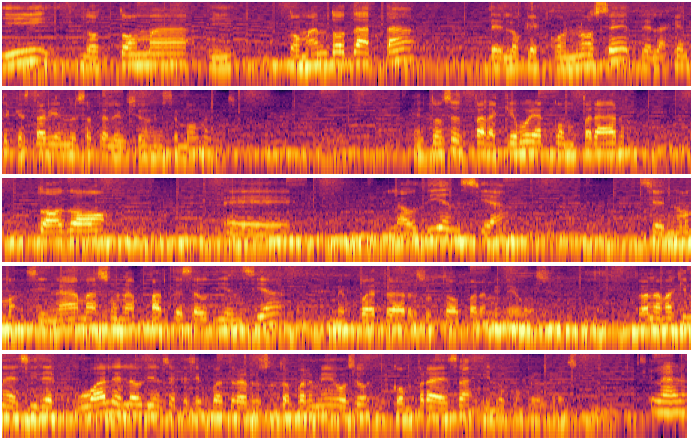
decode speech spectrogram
Y lo toma y tomando data de lo que conoce de la gente que está viendo esa televisión en ese momento. Entonces, ¿para qué voy a comprar todo eh, la audiencia si, no, si nada más una parte de esa audiencia me puede traer resultado para mi negocio? la máquina decide cuál es la audiencia que sí puede traer resultado para mi negocio y compra esa y no compra el resto. Claro.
